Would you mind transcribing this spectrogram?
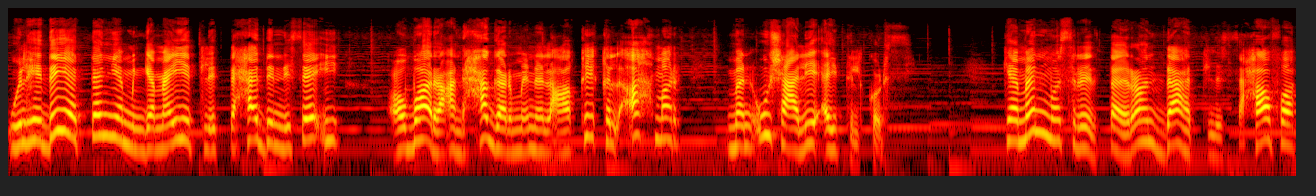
والهدية التانية من جمعية الاتحاد النسائي عبارة عن حجر من العقيق الأحمر منقوش عليه آية الكرسي. كمان مصر الطيران دعت للصحافة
